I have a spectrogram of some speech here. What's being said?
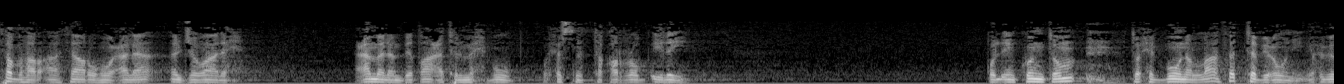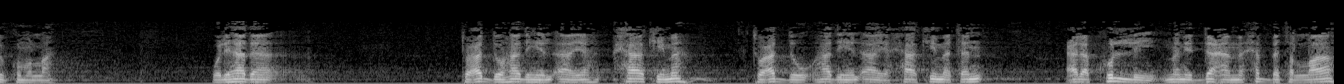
تظهر آثاره على الجوارح عملا بطاعة المحبوب وحسن التقرب إليه. قل إن كنتم تحبون الله فاتبعوني يحببكم الله. ولهذا تعد هذه الآية حاكمة تعد هذه الآية حاكمة على كل من ادعى محبة الله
